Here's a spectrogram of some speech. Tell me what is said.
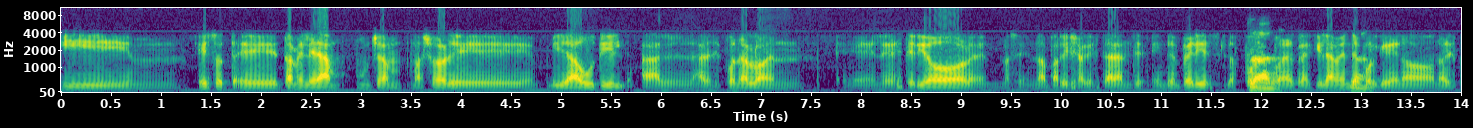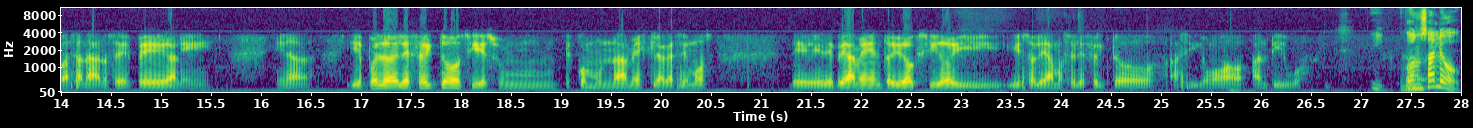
Y mm, eso eh, también le da mucha mayor eh, vida útil al, al exponerlo en, el exterior, en, no sé, en una parrilla que está en intemperies, los pueden poner tranquilamente porque no, no les pasa nada, no se despegan ni, ni nada. Y después lo del efecto, sí es, un, es como una mezcla que hacemos de, pegamento y óxido y, eso le damos el efecto así como antiguo. Y Gonzalo,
